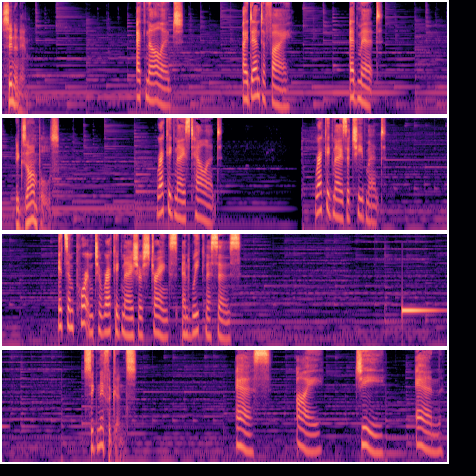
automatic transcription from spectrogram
Synonym. Acknowledge, Identify, Admit, Examples. Recognize talent, Recognize achievement. It's important to recognize your strengths and weaknesses. Significance S I G N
